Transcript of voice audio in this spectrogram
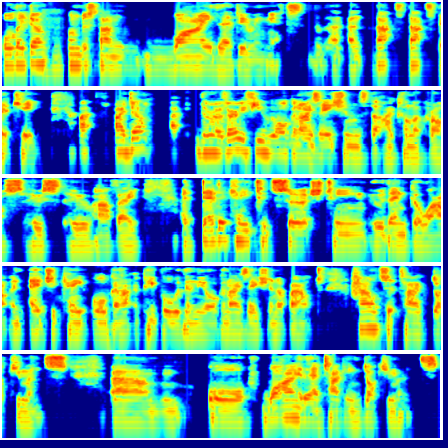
or they don't mm-hmm. understand why they're doing it. And, and, that's that's the key. I, I don't I, there are very few organizations that I come across who who have a a dedicated search team who then go out and educate organi- people within the organization about how to tag documents um, or why they're tagging documents.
